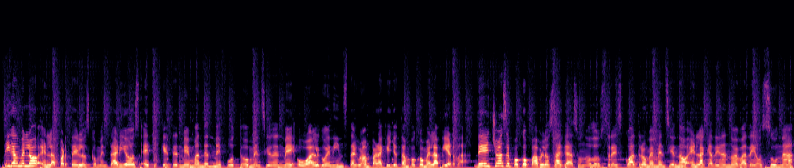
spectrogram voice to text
díganmelo en la parte de los comentarios, etiquétenme, mándenme foto, menciónenme o algo en Instagram para que yo tampoco me la pierda. De hecho, hace poco Pablo Sagas 1234 me mencionó en la cadena nueva de Osuna,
